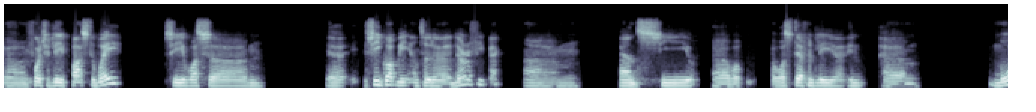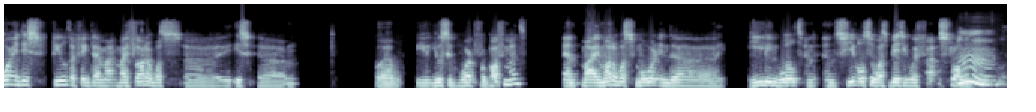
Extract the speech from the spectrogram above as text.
unfortunately passed away. She was um, she got me into the neurofeedback, um, and she uh, was definitely uh, in um, more in this field. I think that my, my father was uh, is um, well, you used to work for government, and my mother was more in the healing world, and, and she also was busy with astrology. Mm.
